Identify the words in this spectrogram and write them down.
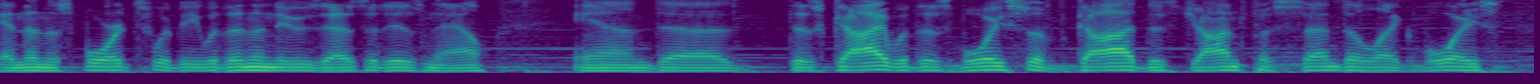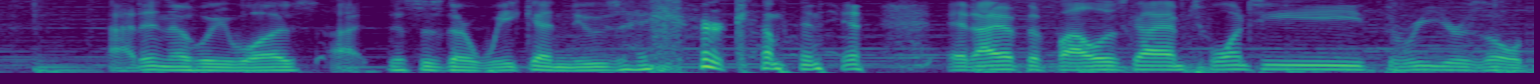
and then the sports would be within the news as it is now. And uh, this guy with this voice of God, this John Facenda like voice, I didn't know who he was. I, this is their weekend news anchor coming in, and I have to follow this guy. I'm 23 years old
